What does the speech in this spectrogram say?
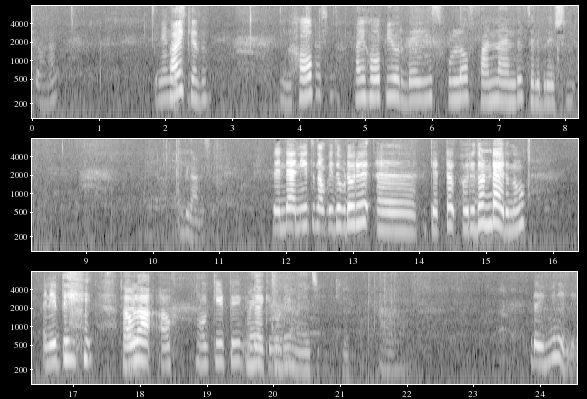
ഷോണ്. പിന്നെ വായിക്കത് hope I hope your day is full of fun and celebration ഇത് കാണിച്ചു എന്റെ അനിയത്തി ഇതിവിടെ ഒരു കെട്ട ഒരു ഇതുണ്ടായിരുന്നു. അനിയത്തി അവൾ നോക്കിയിട്ട് ഇതാക്കി ഇവിടെ എങ്ങനെയല്ലേ?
